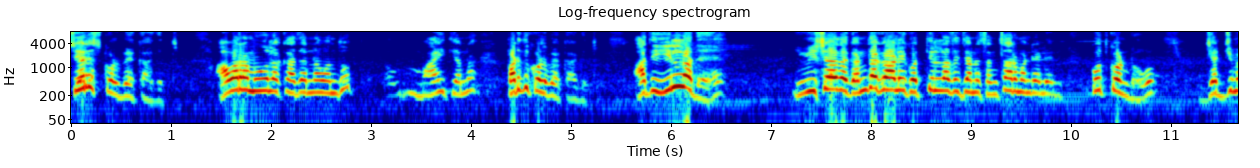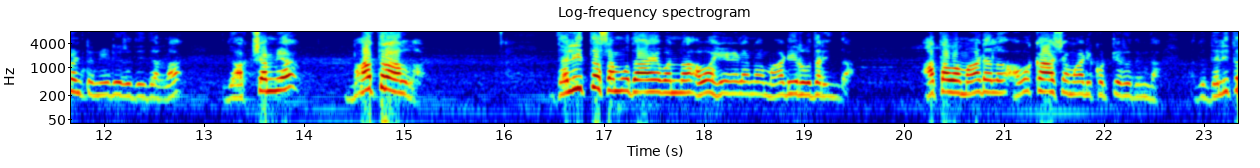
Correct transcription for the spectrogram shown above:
ಸೇರಿಸ್ಕೊಳ್ಬೇಕಾಗಿತ್ತು. ಅವರ ಮೂಲಕ ಅದನ್ನು ಒಂದು ಮಾಹಿತಿಯನ್ನು ಪಡೆದುಕೊಳ್ಬೇಕಾಗಿತ್ತು. ಅದು ಇಲ್ಲದೆ ಈ ವಿಷಯದ ಗಂಧಗಾಳಿ ಗೊತ್ತಿಲ್ಲದ ಜನ ಸಂಚಾರ ಮಂಡಳಿಯಲ್ಲಿ ಕೂತ್ಕೊಂಡು ಜಡ್ಜ್ಮೆಂಟ್ ನೀಡಿರೋದು ಇದಲ್ಲ. ಇದು ಅಕ್ಷಮ್ಯ ಮಾತ್ರ ಅಲ್ಲ. ದಲಿತ ಸಮುದಾಯವನ್ನು ಅವಹೇಳನ ಮಾಡಿರುವುದರಿಂದ ಅಥವಾ ಮಾಡಲು ಅವಕಾಶ ಮಾಡಿಕೊಟ್ಟಿರುವುದರಿಂದ ಅದು ದಲಿತ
